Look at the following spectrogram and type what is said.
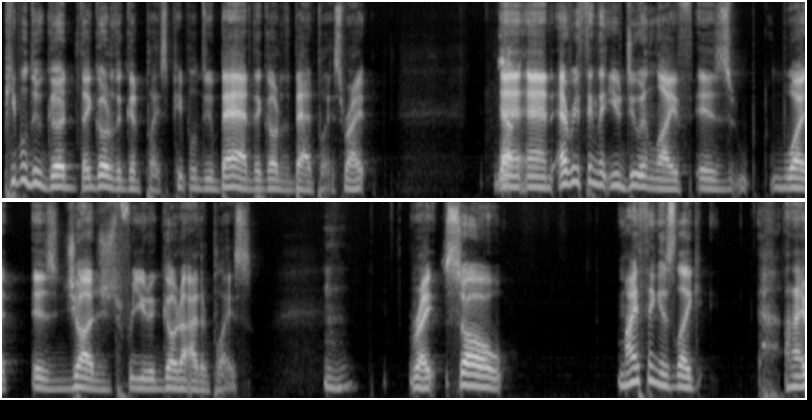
people do good they go to the good place people do bad they go to the bad place right Yep. and, and everything that you do in life is what is judged for you to go to either place Mhm. right so my thing is like and I,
